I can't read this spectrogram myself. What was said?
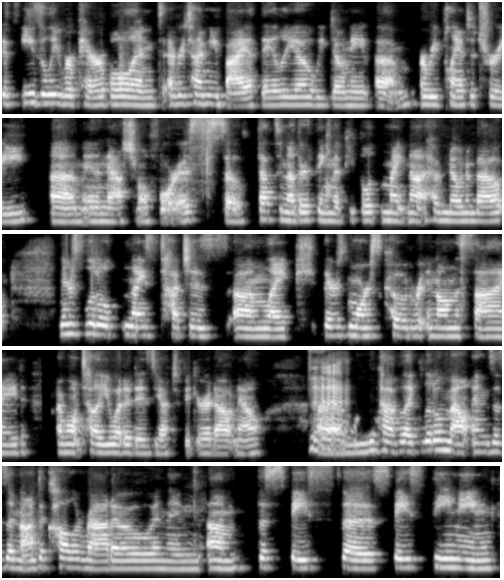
it's easily repairable. And every time you buy a Thelio, we donate um, or we plant a tree um, in a national forest. So that's another thing that people might not have known about. There's little nice touches, um, like there's Morse code written on the side. I won't tell you what it is. You have to figure it out now. um, you have like little mountains as a nod to Colorado, and then um, the space, the space theming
